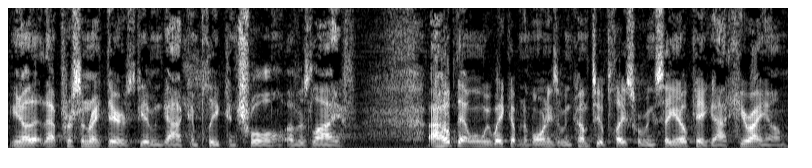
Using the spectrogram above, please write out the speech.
You know, that, that person right there is giving God complete control of his life. I hope that when we wake up in the mornings, we can come to a place where we can say, okay, God, here I am.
